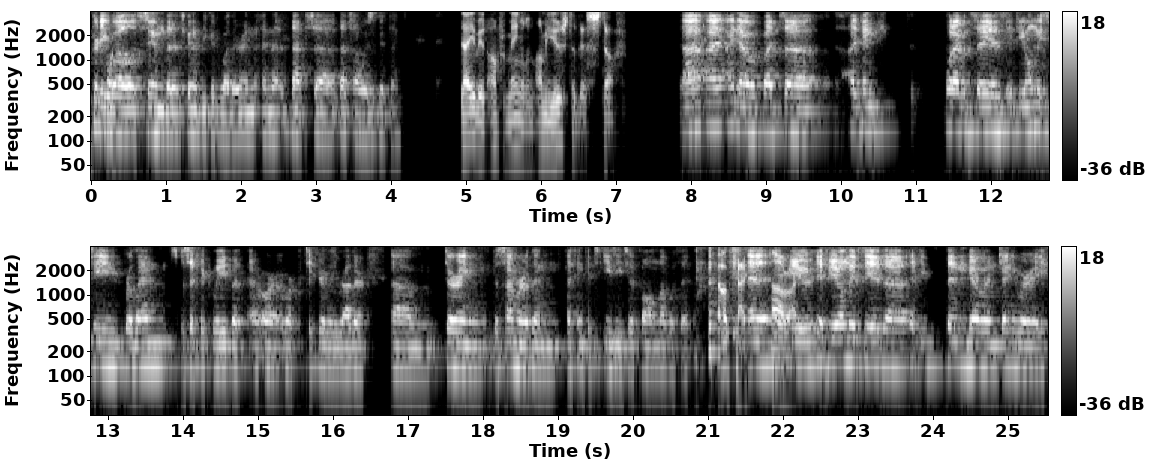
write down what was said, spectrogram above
pretty well assume that it's going to be good weather, and and that, that's uh, that's always a good thing. David, I'm from England. I'm used to this stuff. Uh, I, I know, but uh, I think what I would say is if you only see Berlin specifically, but or, or particularly rather um, during the summer, then I think it's easy to fall in love with it. Okay. if right. you if you only see it uh, if you then go in January,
